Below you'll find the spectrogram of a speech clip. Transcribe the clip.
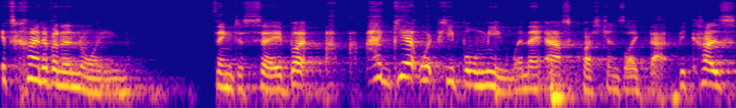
It's kind of an annoying thing to say, but I get what people mean when they ask questions like that because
